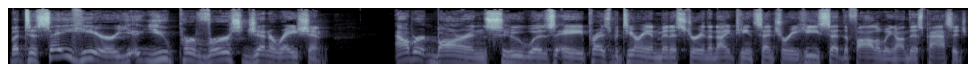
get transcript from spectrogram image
But to say here, you, you perverse generation, Albert Barnes, who was a Presbyterian minister in the 19th century, he said the following on this passage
